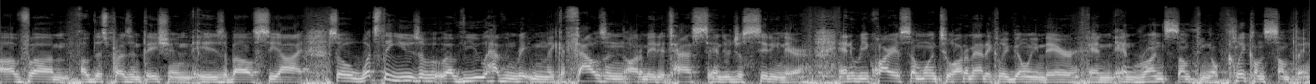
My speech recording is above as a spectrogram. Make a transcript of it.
of, um, of this presentation is about CI. So what's the use of, of you having written like a thousand automated tests and they're just sitting there? And it requires someone to automatically go in there and, and run something or click on something.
